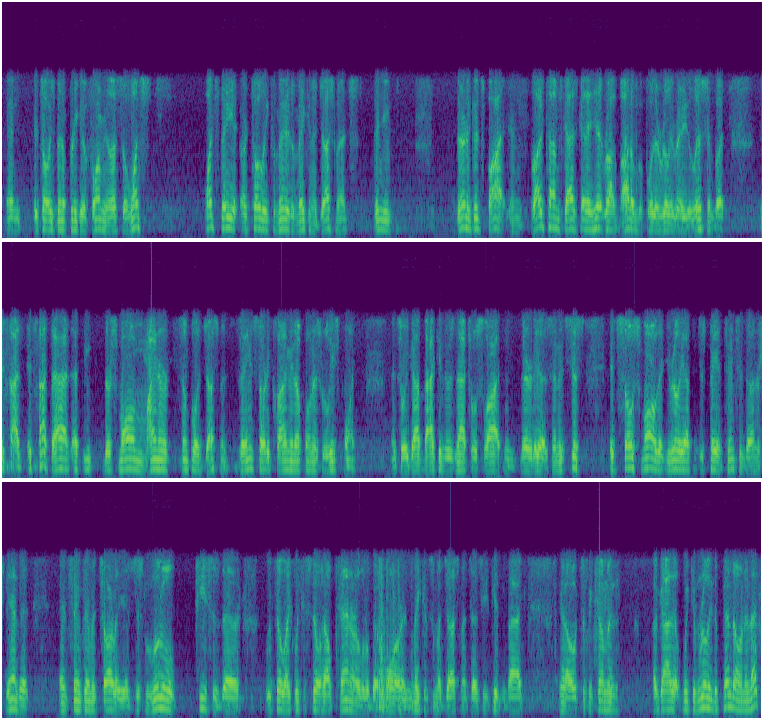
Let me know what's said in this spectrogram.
and it's always been a pretty good formula. So once once they are totally committed to making adjustments, then you they're in a good spot. And a lot of times guys got to hit rock bottom before they're really ready to listen. But it's not it's not that. I think they're small, minor, simple adjustments. Zane started climbing up on his release point, and so he got back into his natural slot, and there it is. And it's just it's so small that you really have to just pay attention to understand it. And same thing with Charlie. It's just little pieces there we feel like we could still help Tanner a little bit more and making some adjustments as he's getting back, you know, to becoming a guy that we can really depend on. And that's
